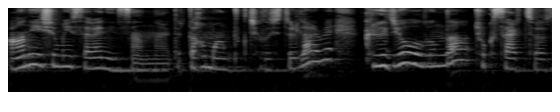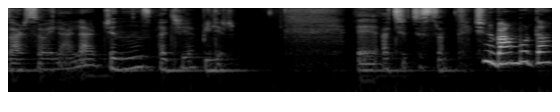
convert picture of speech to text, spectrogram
Anı yaşamayı seven insanlardır. Daha mantık çalıştırırlar ve kırıcı olduğunda çok sert sözler söylerler. Canınız acıyabilir e, açıkçası. Şimdi ben burada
